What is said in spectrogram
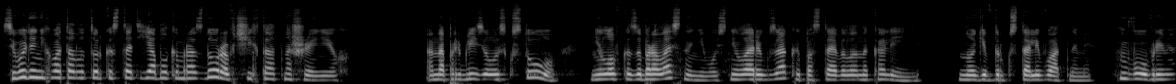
Сегодня не хватало только стать яблоком раздора в чьих-то отношениях. Она приблизилась к стулу, неловко забралась на него, сняла рюкзак и поставила на колени. Ноги вдруг стали ватными. Вовремя.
